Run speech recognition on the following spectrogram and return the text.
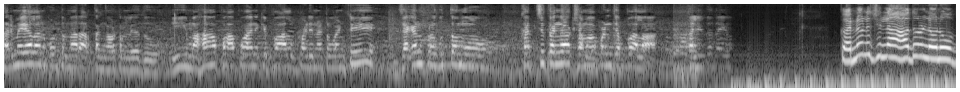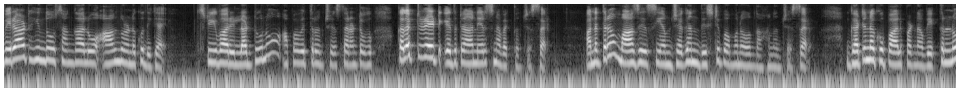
తరిమేయాలనుకుంటున్నారా? అర్థం కావటం లేదు. ఈ మహాపాపానికి పాల్పడినటువంటి జగన్ ప్రభుత్వము ఖచ్చితంగా క్షమాపణ చెప్పాలా? దైవం. కర్నూలు జిల్లా ఆదోళనలోను విరాట్ హిందూ సంఘాలు ఆందోళనకు దిగాయి. శ్రీవారి లడ్డూను అపవిత్రం చేస్తారంటూ కలెక్టరేట్ ఎదుట నిరసన వ్యక్తం చేశారు. అనంతరం మాజీ సీఎం జగన్ దిష్టిబొమ్మను దహనం చేశారు. ఘటనకు పాల్పడిన వ్యక్తులను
